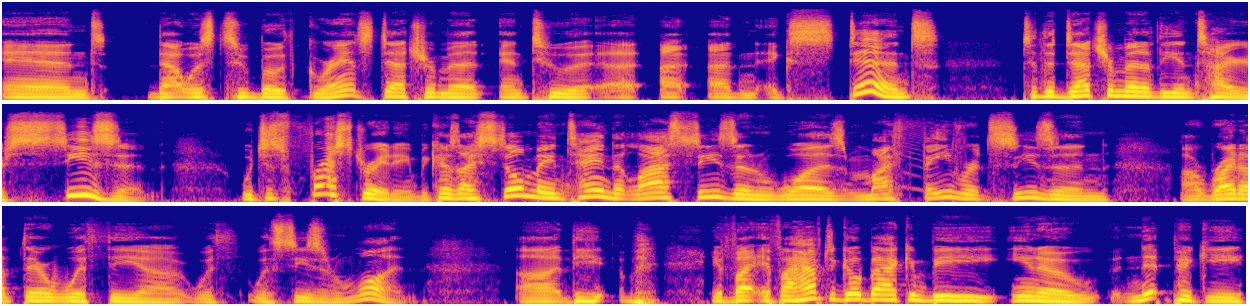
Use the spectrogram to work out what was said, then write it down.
And that was to both Grant's detriment and to a, a, an extent to the detriment of the entire season, which is frustrating because I still maintain that last season was my favorite season, uh, right up there with the uh, with with season one. Uh, the if I if I have to go back and be you know nitpicky,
